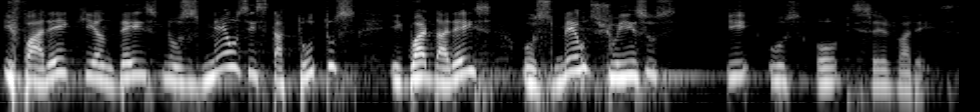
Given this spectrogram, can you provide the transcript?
e farei que andeis nos meus estatutos, e guardareis os meus juízos, e os observareis.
